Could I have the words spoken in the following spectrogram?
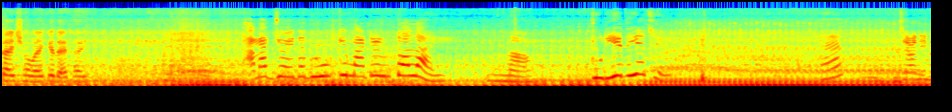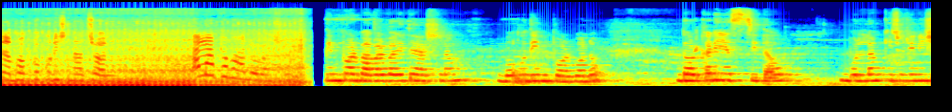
তাই সবাইকে দেখাই। দূর কি মাটির তলায়? না। পুড়িয়ে দিয়েছে? হ্যাঁ? জানি না ভক্ত করিস না চল। আমাকে ভালোবাসো। দিন পর বাবার বাড়িতে আসলাম বহুদিন পর বলো। দরকারি এসছি তাও। বললাম কিছু জিনিস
